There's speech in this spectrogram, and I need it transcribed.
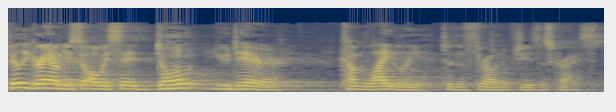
Billy Graham used to always say, Don't you dare come lightly to the throne of Jesus Christ.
